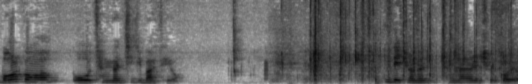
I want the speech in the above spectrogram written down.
먹을 거 갖고 장난치지 마세요. 근데 저는 장난을 칠 거예요.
